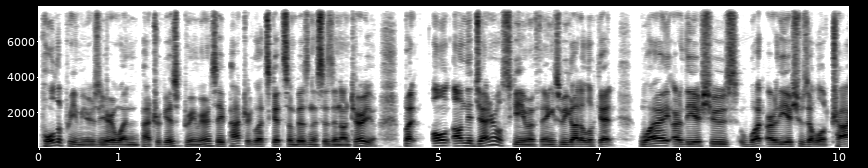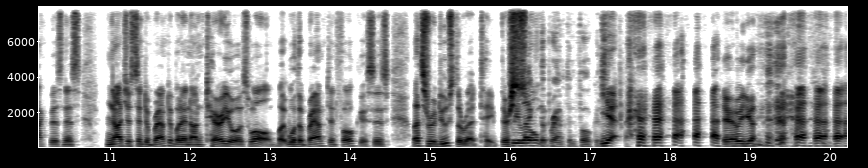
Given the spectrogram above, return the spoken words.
pull the premier's ear when Patrick is premier and say, Patrick, let's get some businesses in Ontario. But on, on the general scheme of things, we got to look at why are the issues, what are the issues that will attract business, not just into Brampton, but in Ontario as well. But with a Brampton focus is let's reduce the red tape. There's we so like the Brampton focus. Yeah, there we go.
